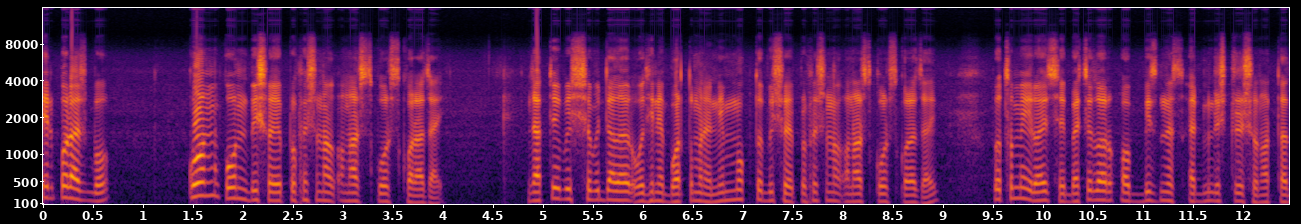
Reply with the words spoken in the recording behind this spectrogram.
এরপর আসব, কোন কোন বিষয়ে প্রফেশনাল অনার্স কোর্স করা যায়? জাতীয় বিশ্ববিদ্যালয়ের অধীনে বর্তমানে নিম্নোক্ত বিষয়ে প্রফেশনাল অনার্স কোর্স করা যায়। প্রথমেই রয়েছে ব্যাচেলর অফ বিজনেস অ্যাডমিনিস্ট্রেশন অর্থাৎ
